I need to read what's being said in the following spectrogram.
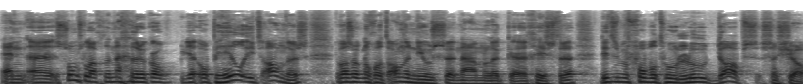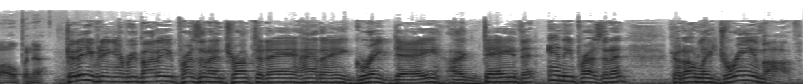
En uh, soms lag de nadruk op, ja, op heel iets anders. Er was ook nog wat ander nieuws, uh, namelijk gisteren. Dit is bijvoorbeeld hoe Lou Dobbs zijn show opende. Good evening, everybody. President Trump today had a great day. A day that any president could only dream of.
